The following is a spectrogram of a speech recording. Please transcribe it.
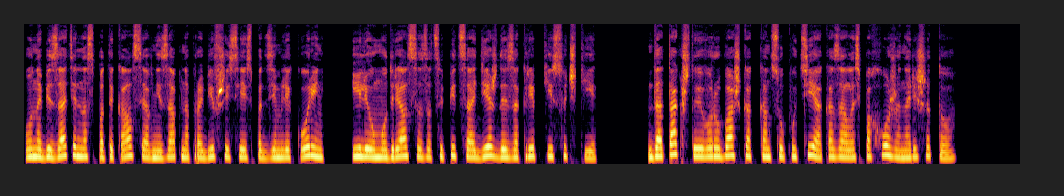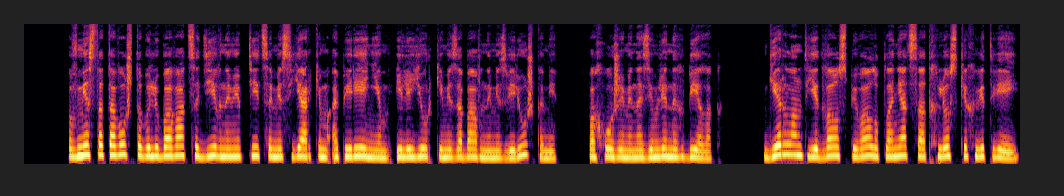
он обязательно спотыкался о внезапно пробившийся из-под земли корень или умудрялся зацепиться одеждой за крепкие сучки, да так, что его рубашка к концу пути оказалась похожа на решето. Вместо того, чтобы любоваться дивными птицами с ярким оперением или юркими забавными зверюшками, похожими на земляных белок, Герланд едва успевал уклоняться от хлестких ветвей.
